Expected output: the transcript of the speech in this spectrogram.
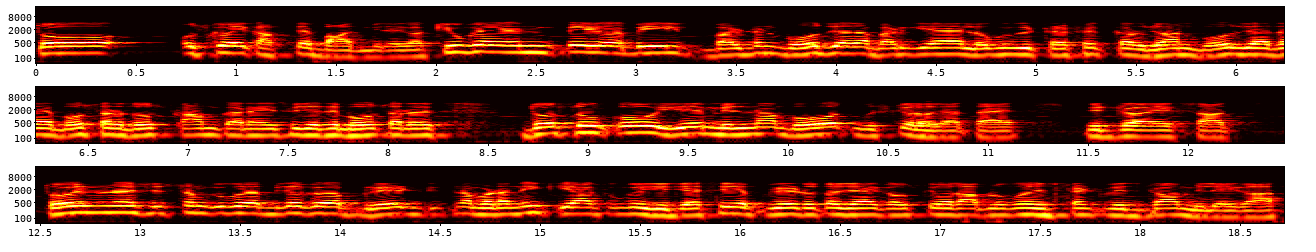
तो उसको एक हफ़्ते बाद मिलेगा। क्योंकि इन पर अभी बर्डन बहुत ज़्यादा बढ़ गया है, लोगों की ट्रैफ़िक का रुझान बहुत ज़्यादा है, बहुत सारे दोस्त काम कर रहे हैं, इस वजह से बहुत सारे दोस्तों को ये मिलना बहुत मुश्किल हो जाता है विदड्रॉ एक साथ। तो इन्होंने सिस्टम क्योंकि अभी तक अपग्रेड इतना बड़ा नहीं किया, क्योंकि ये जैसे ही अपग्रेड होता जाएगा, उसके बाद आप लोगों को इंस्टेंट विदड्रॉ मिलेगा।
